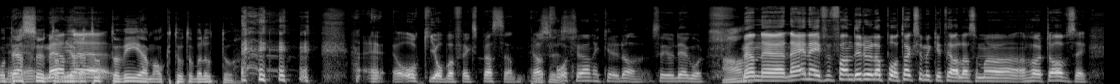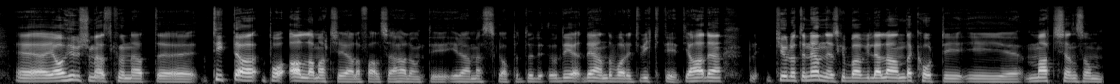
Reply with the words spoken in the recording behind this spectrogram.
Och dessutom Men, göra eh, Toto-VM och Toto Balutto. och jobba för Expressen. Jag har två krönikor idag, se hur det går. Ja. Men eh, nej, nej, för fan det rullar på. Tack så mycket till alla som har hört av sig. Eh, jag har hur som helst kunnat titta på alla matcher i alla fall så här långt i, i det här mästerskapet och det, och det, det har ändå varit viktigt. Jag hade, kul att du nämner, jag skulle bara vilja landa kort i, i matchen som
